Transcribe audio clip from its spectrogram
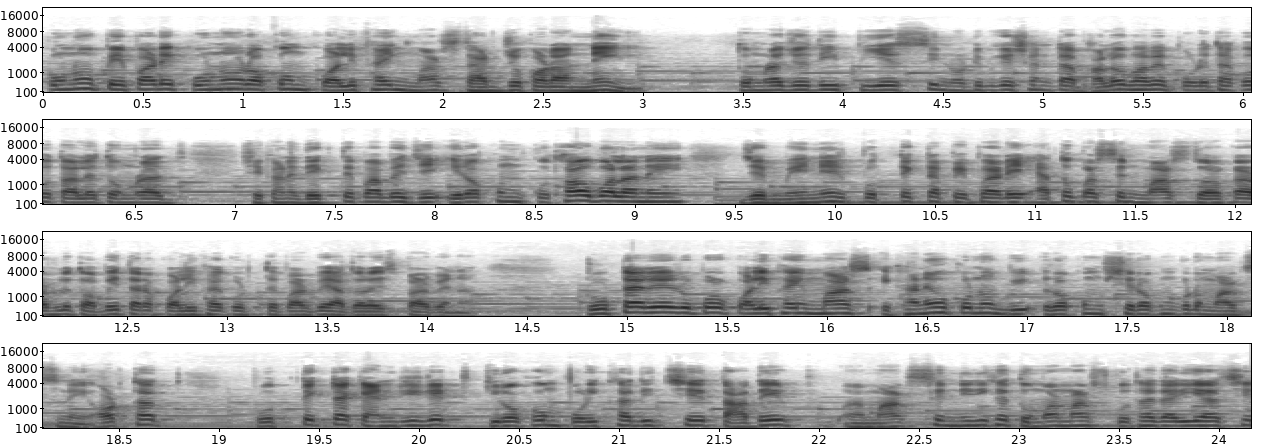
কোনো পেপারে কোনো রকম কোয়ালিফাইং মার্কস ধার্য করা নেই। তোমরা যদি পিএসসি নোটিফিকেশনটা ভালোভাবে পড়ে থাকো, তাহলে তোমরা সেখানে দেখতে পাবে যে এরকম কোথাও বলা নেই যে মেনের প্রত্যেকটা পেপারে এত পার্সেন্ট মার্কস দরকার হলে তবেই তারা কোয়ালিফাই করতে পারবে আদারওয়াইজ পারবে না। টোটালের উপর কোয়ালিফাই মার্কস এখানেও কোনো রকম সেরকম কোনো মার্কস নেই। অর্থাৎ প্রত্যেকটা ক্যান্ডিডেট কীরকম পরীক্ষা দিচ্ছে, তাদের মার্কসের নিরিখে তোমার মার্কস কোথায় দাঁড়িয়ে আছে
